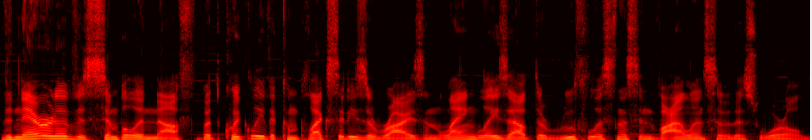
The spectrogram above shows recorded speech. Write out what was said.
The narrative is simple enough, but quickly the complexities arise and Lang lays out the ruthlessness and violence of this world.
